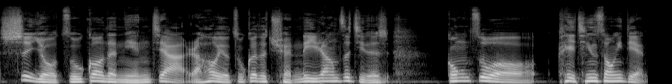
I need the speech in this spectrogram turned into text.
是有足够的年假，然后有足够的权利，让自己的工作可以轻松一点。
